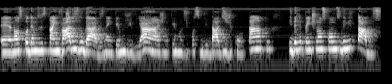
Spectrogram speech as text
é, nós podemos estar em vários lugares, né? Em termos de viagem, em termos de possibilidades de contato, e de repente nós fomos limitados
